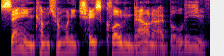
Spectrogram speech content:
saying comes from when he chased Klöden down, and I believe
